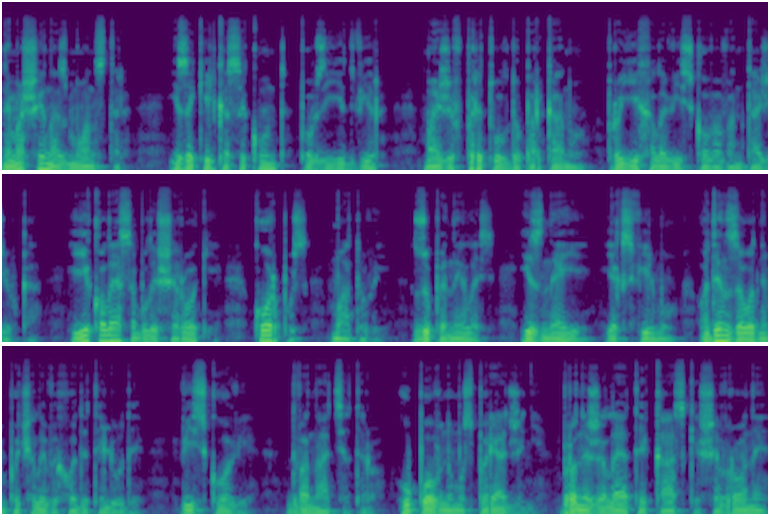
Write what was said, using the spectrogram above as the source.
не машина з монстр. І за кілька секунд повз її двір, майже впритул до паркану, проїхала військова вантажівка. Її колеса були широкі, корпус матовий. Зупинилась, і з неї, як з фільму, один за одним почали виходити люди. Військові, дванадцятеро, у повному спорядженні. Бронежилети, каски, шеврони.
